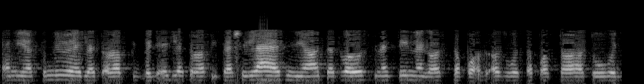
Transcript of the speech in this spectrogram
emiatt a nő egylet alapít, vagy egyletalapítási láznia, tehát valószínűleg tényleg az, tapaszt, az volt tapasztalható, hogy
